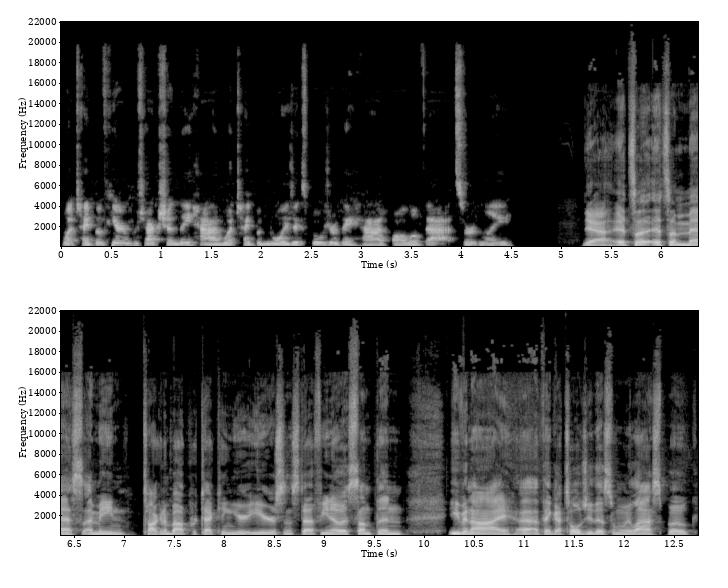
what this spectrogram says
what type of hearing protection they had, what type of noise exposure they had, all of that certainly. Yeah, it's a it's a mess. I mean, talking about protecting your ears and stuff, you know, it's something even I I think I told you this when we last spoke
